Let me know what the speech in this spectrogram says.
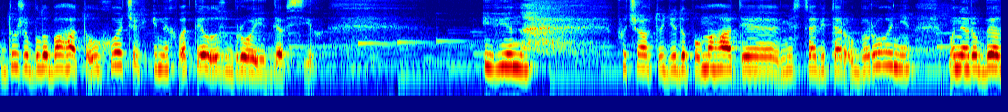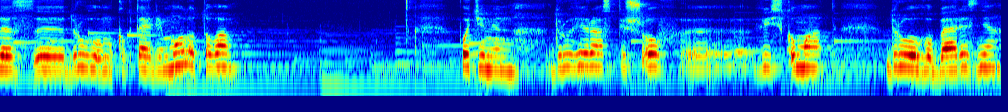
дуже було багато охочих і не хватило зброї для всіх. І він почав тоді допомагати місцевій теробороні. Вони робили з е, другом коктейлі Молотова. Потім він другий раз пішов е, в військкомат 2 березня.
